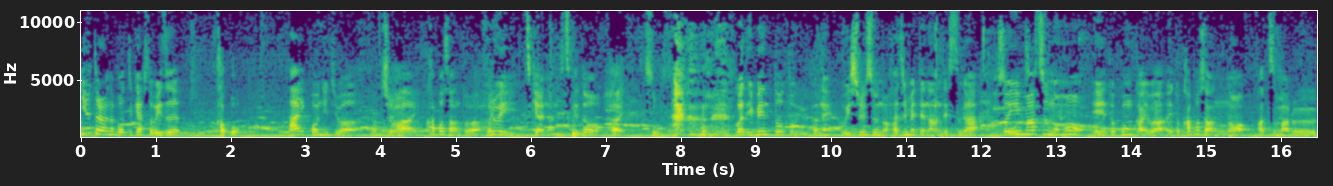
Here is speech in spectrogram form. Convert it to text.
ニュートラルなポッドキャスト with カポ。はいこんにちは。は。はいカポさんとは古い付き合いなんですけどはい。そうです。こうやってイベントというかねを一緒にするのは初めてなんですがと言いますのも、えー、と今回は、えー、とカポさんの集まる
